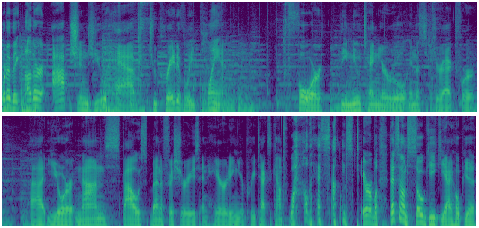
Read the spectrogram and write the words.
What are the other options you have to creatively plan for the new 10 year rule in the Secure Act for uh, your non spouse beneficiaries inheriting your pre tax accounts? Wow, that sounds terrible. That sounds so geeky. I hope you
